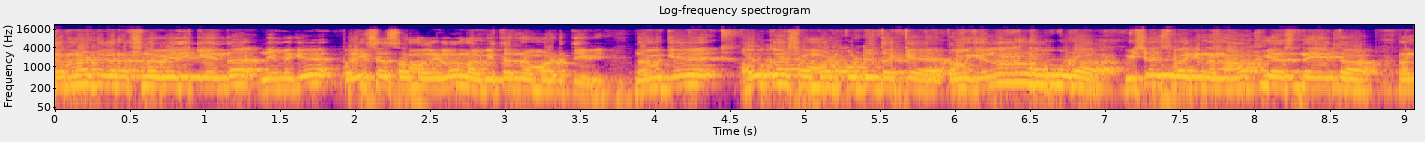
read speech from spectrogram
ಕರ್ನಾಟಕ ರಕ್ಷಣಾ ವೇದಿಕೆಯಿಂದ ನಿಮಗೆ ಪರೀಕ್ಷಾ ಸಾಮಗ್ರಿಗಳನ್ನ ನಾವು ವಿತರಣೆ ಮಾಡ್ತೀವಿ. ನಮಗೆ ಅವಕಾಶ ಮಾಡಿಕೊಟ್ಟಿದ್ದಕ್ಕೆ ನಮಗೆಲ್ಲರಿಗೂ ಕೂಡ ವಿಶೇಷವಾಗಿ ನನ್ನ ಆತ್ಮೀಯ ಸ್ನೇಹಿತ, ನನ್ನ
